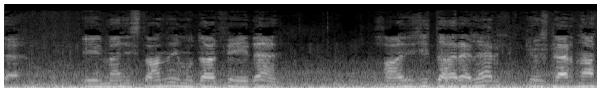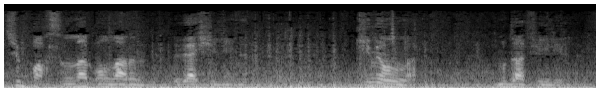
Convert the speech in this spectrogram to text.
Də Ermənistanı müdafiə edən xarici idarələr gözlərini açıb baxsınlar onların vəhşiliyinə. Kimi onlar müdafiə edirlər?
